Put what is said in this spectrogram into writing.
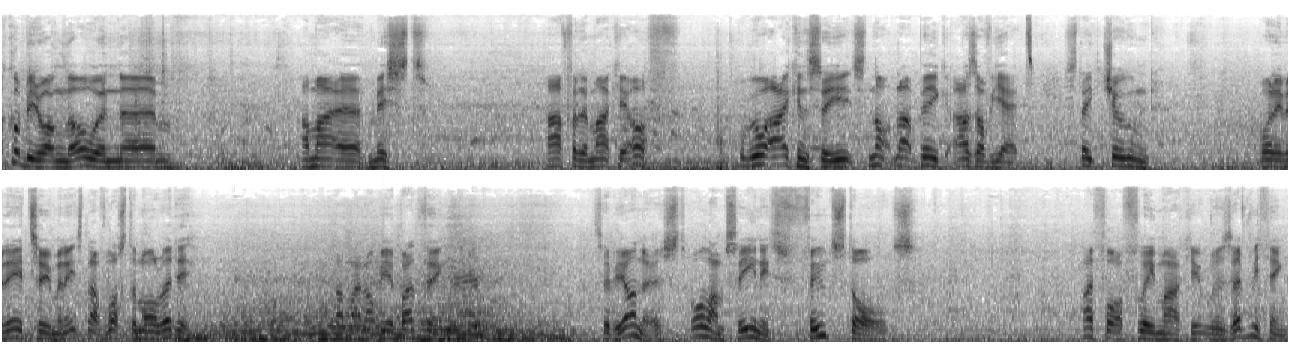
I could be wrong though, and um, I might have missed half of the market off. But what I can see, it's not that big as of yet. Stay tuned. Won't even here two minutes, and I've lost them already. That might not be a bad thing. To be honest, all I'm seeing is food stalls. I thought a flea market was everything.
